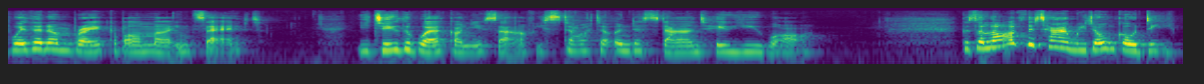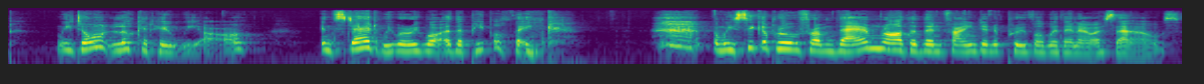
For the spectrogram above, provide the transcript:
with an unbreakable mindset, you do the work on yourself, you start to understand who you are. Because a lot of the time we don't go deep, we don't look at who we are. Instead, we worry what other people think. and we seek approval from them rather than finding approval within ourselves.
